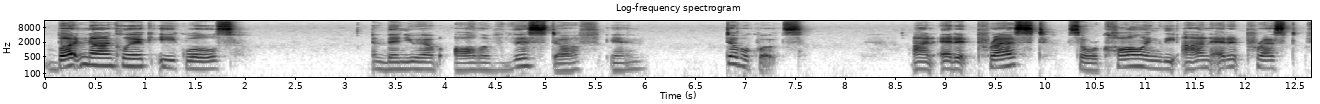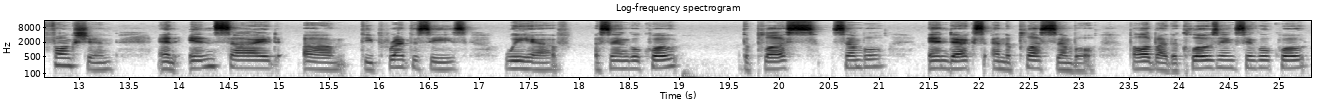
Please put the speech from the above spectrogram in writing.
Button on click equals, and then you have all of this stuff in double quotes. On edit pressed, so we're calling the on edit pressed function, and inside um, the parentheses, we have a single quote, the plus symbol, index, and the plus symbol, followed by the closing single quote,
